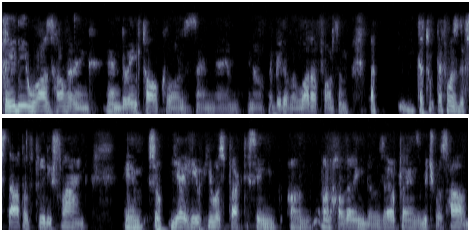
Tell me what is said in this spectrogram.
3D was hovering and doing torque rolls and, um, you know, a bit of a waterfalls. And, but that, that was the start of 3D flying. Um, so yeah, he, he was practicing on, on hovering those airplanes, which was hard.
